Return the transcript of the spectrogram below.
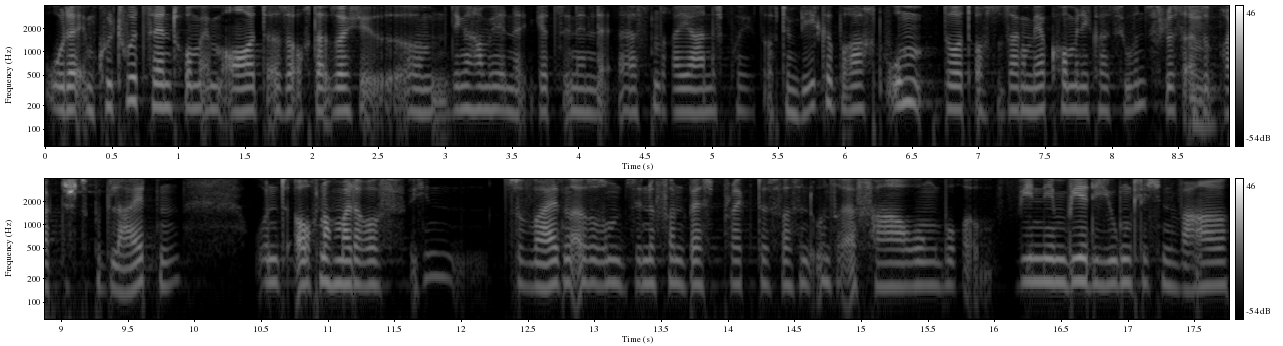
oder im Kulturzentrum im Ort. Also auch da, solche ähm, Dinge haben wir in, jetzt in den ersten drei Jahren des Projekts auf den Weg gebracht, um dort auch sozusagen mehr Kommunikationsflüsse, also mhm. praktisch zu begleiten und auch nochmal darauf hinzuweisen, also so im Sinne von Best Practice, was sind unsere Erfahrungen, wo, wie nehmen wir die Jugendlichen wahr,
